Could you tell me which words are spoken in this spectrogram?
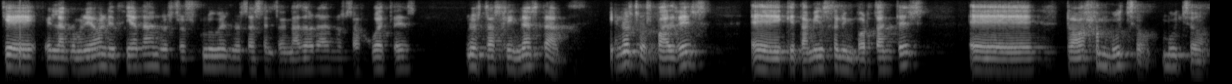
que en la comunidad valenciana nuestros clubes, nuestras entrenadoras, nuestros jueces, nuestras gimnastas y nuestros padres, eh, que también son importantes, eh, trabajan mucho, mucho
